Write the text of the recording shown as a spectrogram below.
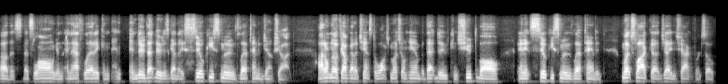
uh, that's that's long and, and athletic and, and and dude, that dude has got a silky smooth left-handed jump shot. I don't know if y'all got a chance to watch much on him, but that dude can shoot the ball and it's silky smooth left-handed, much like uh, Jaden Shackelford. So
